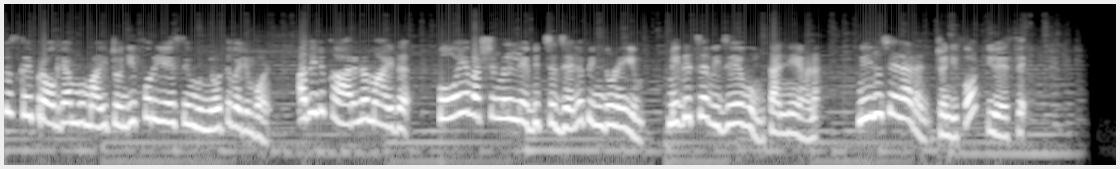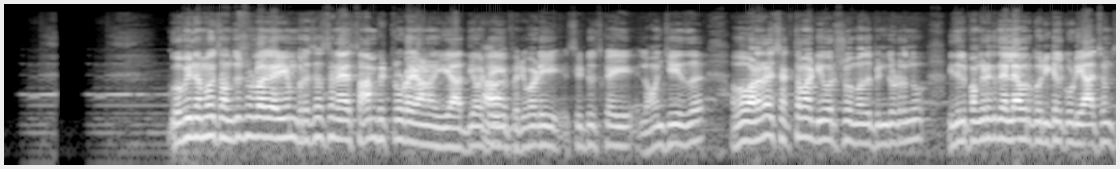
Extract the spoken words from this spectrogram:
ടു പ്രോഗ്രാമുമായി ട്വന്റി ഫോർ ഇയേഴ്സ് മുന്നോട്ട് വരുമ്പോൾ അതിനു കാരണമായത് പോയ വർഷങ്ങളിൽ ലഭിച്ച ജനപിന്തുണയും മികച്ച വിജയവും തന്നെയാണ് Meenu Chelattan twenty four U S A Gopi നമുക്ക് സന്തോഷമുള്ള കാര്യം പ്രശസ്തനായ സാം ഭിട്രോടെയാണ് ഈ ആദ്യമായിട്ട് ഈ പരിപാടി സി ടു സ്കൈ ലോഞ്ച് ചെയ്തത്. അപ്പോൾ വളരെ ശക്തമായിട്ട് ഈ വർഷവും അത് പിന്തുടർന്നു ഇതിൽ പങ്കെടുക്കുന്ന എല്ലാവർക്കും ഒരിക്കൽ കൂടി ആശംസ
